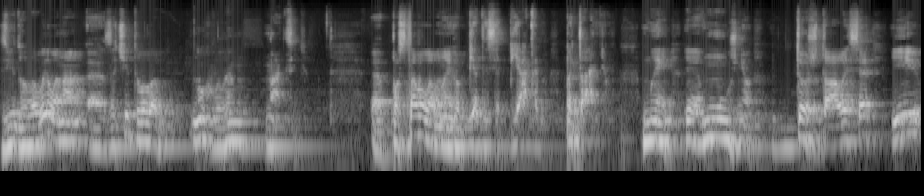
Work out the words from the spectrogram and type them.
Звіт голови вона е, зачитувала ну, хвилин 12. Е, Поставила вона його 55-м питанням. Ми е, мужньо дождалися і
